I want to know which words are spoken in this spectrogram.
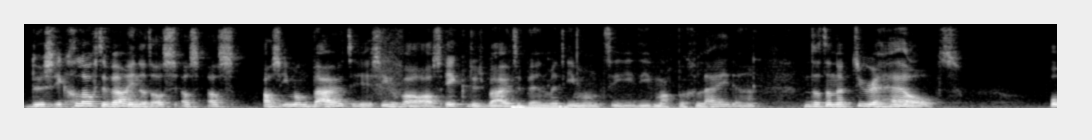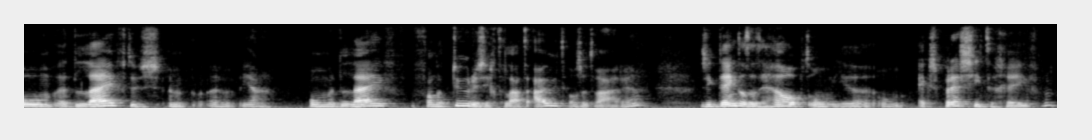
dus ik geloof er wel in dat als, als, als, als iemand buiten is, in ieder geval als ik dus buiten ben met iemand die, die ik mag begeleiden, dat de natuur helpt om het lijf dus, eh, eh, ja, om het lijf van nature zich te laten uiten, als het ware. Dus ik denk dat het helpt om je om expressie te geven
